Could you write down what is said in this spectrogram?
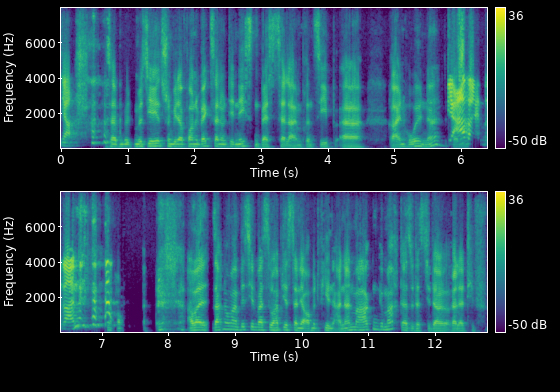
ja. Deshalb müsst ihr jetzt schon wieder vorne weg sein und den nächsten Bestseller im Prinzip äh, reinholen, ne? Wir Dann, arbeiten dran. Aber sag noch mal ein bisschen was, so habt ihr es dann ja auch mit vielen anderen Marken gemacht, also dass ihr da relativ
